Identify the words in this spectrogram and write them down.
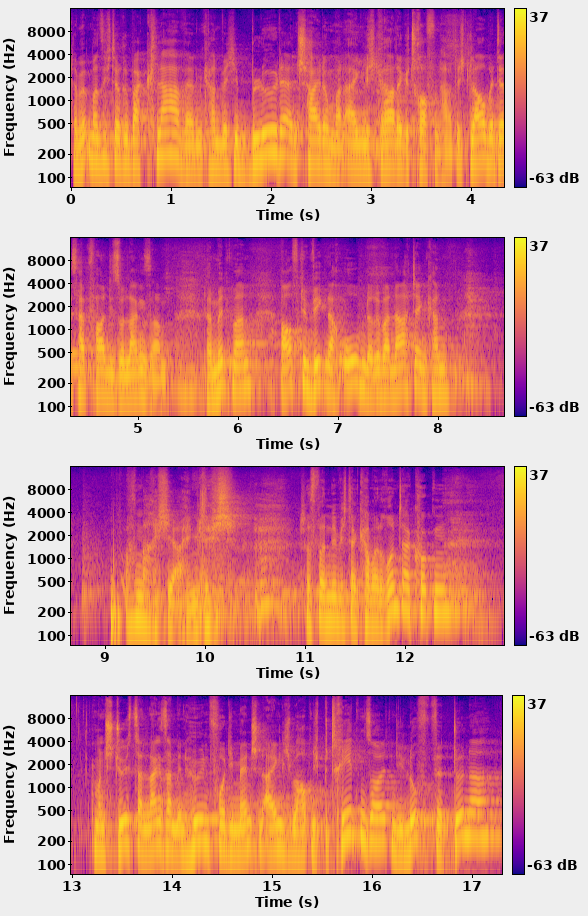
damit man sich darüber klar werden kann, welche blöde Entscheidung man eigentlich gerade getroffen hat. Ich glaube, deshalb fahren die so langsam, damit man auf dem Weg nach oben darüber nachdenken kann, was mache ich hier eigentlich? Dass man nämlich, dann kann man runtergucken man stößt dann langsam in Höhen vor, die Menschen eigentlich überhaupt nicht betreten sollten. Die Luft wird dünner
